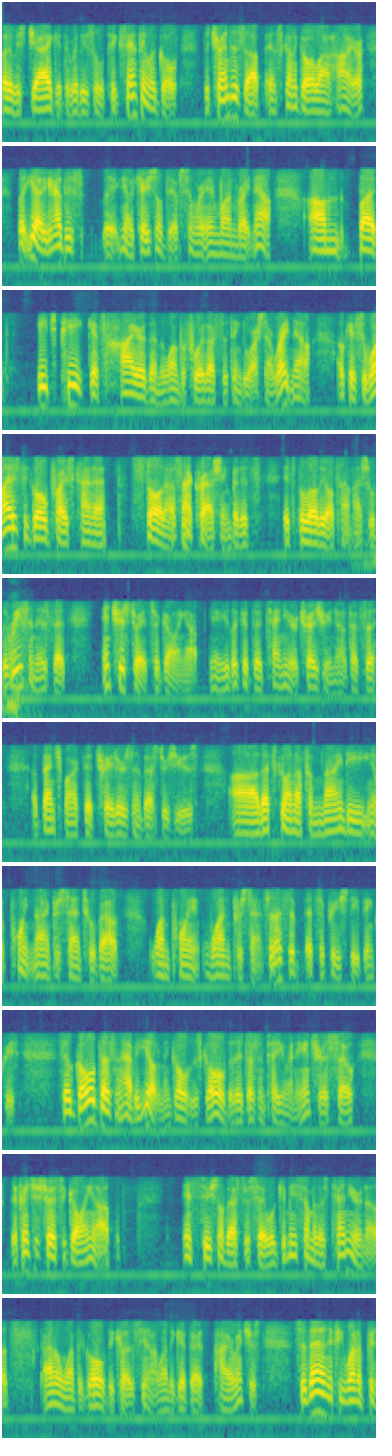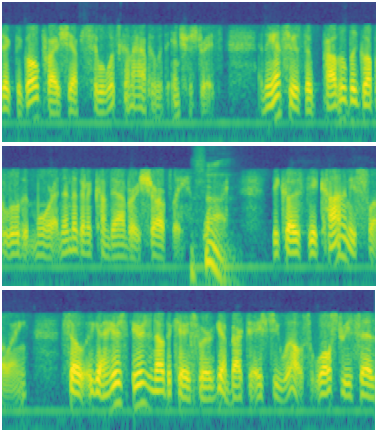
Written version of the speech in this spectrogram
but it was jagged. There were these little peaks. Same thing with gold. The trend is up, and it's going to go a lot higher. But yeah, you have these you know occasional dips, and we're in one right now. Um, but each peak gets higher than the one before. That's the thing to watch. Now, right now, okay, so why is the gold price kind of stalled out? It's not crashing, but it's it's below the all-time highs. Well, the reason is that interest rates are going up. You know, you look at the 10-year Treasury note. That's a, a benchmark that traders and investors use. Uh, that's gone up from 90, you know, 0.9 percent to about 1.1 percent. So that's a that's a pretty steep increase. So gold doesn't have a yield. I mean, gold is gold, but it doesn't pay you any interest. So if interest rates are going up, institutional investors say, "Well, give me some of those ten-year notes. I don't want the gold because you know I want to get that higher interest." So then, if you want to predict the gold price, you have to say, "Well, what's going to happen with interest rates?" And the answer is they'll probably go up a little bit more, and then they're going to come down very sharply. Hmm. Why? Because the economy is slowing. So again, here's here's another case where again back to H.G. Wells. Wall Street says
